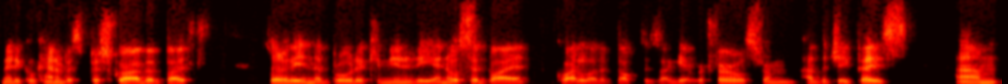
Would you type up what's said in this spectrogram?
medical cannabis prescriber, both sort of in the broader community and also by quite a lot of doctors. I get referrals from other GPs, um,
